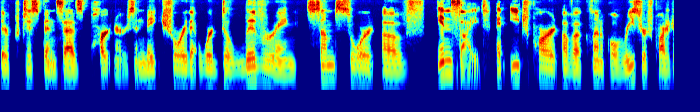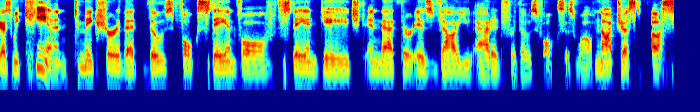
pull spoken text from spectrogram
their participants as partners and make sure that we're delivering some sort of insight at each part of a clinical research project as we can to make sure that those folks stay involved, stay engaged, and that there is value added for those folks as well, not just us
